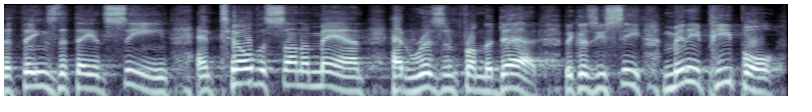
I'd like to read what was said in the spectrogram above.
the things that they had seen until the Son of Man had risen from the dead. Because you see, many people,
